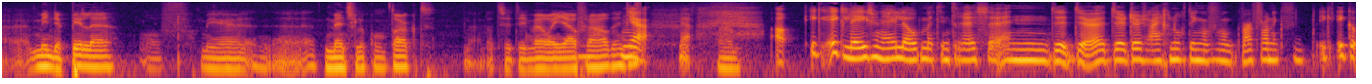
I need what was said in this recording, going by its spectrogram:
eh, minder pillen. Of meer eh, het menselijk contact. Nou, dat zit in, wel in jouw verhaal, denk ik. Ja, ja. Ehm, Ah, ik, ik lees een hele hoop met interesse en de, de, de, er zijn genoeg dingen waarvan, waarvan ik, ik, ik,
